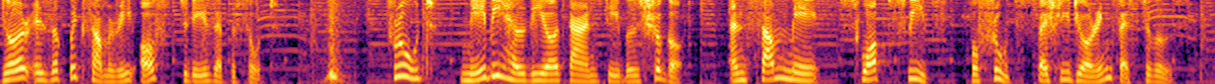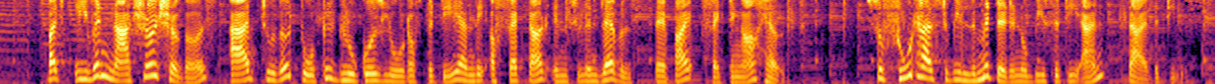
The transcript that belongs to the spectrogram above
here is a quick summary of today's episode. Fruit may be healthier than table sugar, and some may swap sweets for fruits, especially during festivals. But even natural sugars add to the total glucose load of the day and they affect our insulin levels, thereby affecting our health. So, fruit has to be limited in obesity and diabetes.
